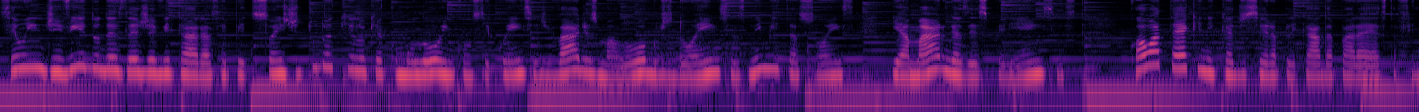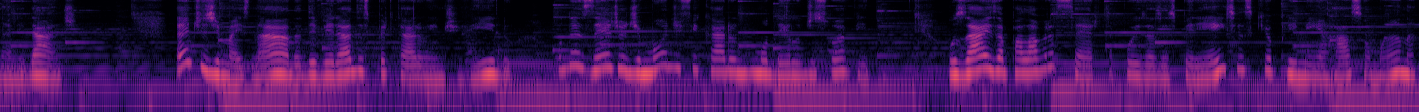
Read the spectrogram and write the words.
se um indivíduo deseja evitar as repetições de tudo aquilo que acumulou em consequência de vários malogros, doenças, limitações e amargas experiências? Qual a técnica de ser aplicada para esta finalidade? Antes de mais nada, deverá despertar o indivíduo o desejo de modificar o modelo de sua vida. Usais a palavra certa, pois as experiências que oprimem a raça humana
